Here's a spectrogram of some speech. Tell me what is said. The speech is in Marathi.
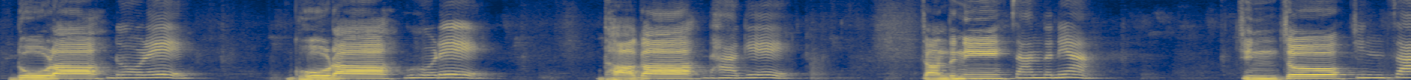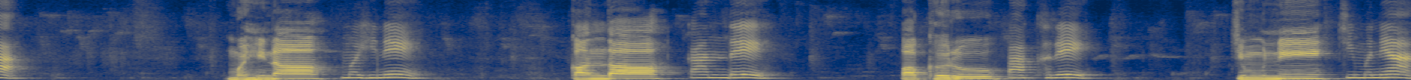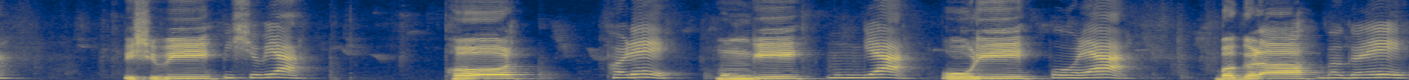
डोळा डोळे घोडा घोडे धागा धागे चांदणी चांदण्या चिंच चिंचा महिना महिने कांदा कांदे पाखरू पाखरे चिमणी चिमण्या पिशवी पिशव्या फळ फळे मुंगी मुंग्या पोळी पोळ्या बगळा बगळे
